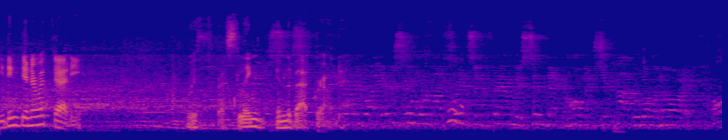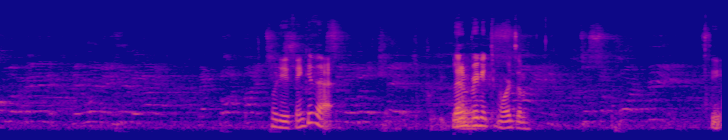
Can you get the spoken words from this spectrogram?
eating dinner with Daddy, with wrestling in the background. What do you think of that? Let him bring it towards him. See,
